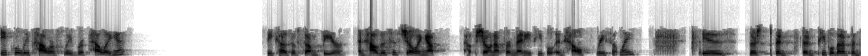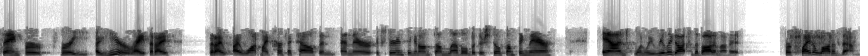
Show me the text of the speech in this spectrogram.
equally powerfully repelling it because of some fear. And how this is showing up shown up for many people in health recently is there's been, been people that have been saying for, for a, a year, right, that I, that I, I want my perfect health and, and they're experiencing it on some level, but there's still something there. And when we really got to the bottom of it, for quite a lot of them,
